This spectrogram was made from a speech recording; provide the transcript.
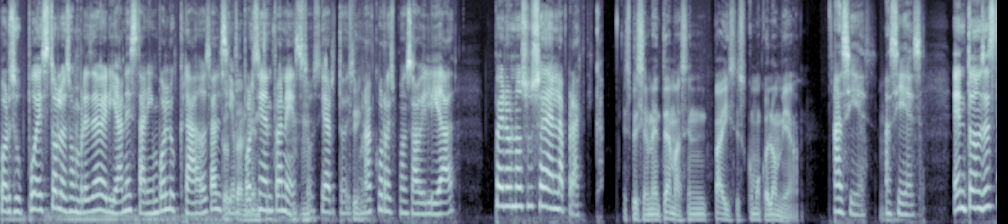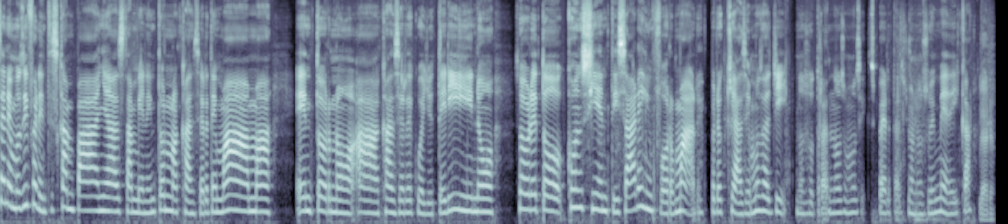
por supuesto los hombres deberían estar involucrados al 100% en esto, ¿cierto? Es una corresponsabilidad, pero no sucede en la práctica. Especialmente además en países como Colombia. Así es, así es. Entonces tenemos diferentes campañas también en torno a cáncer de mama, en torno a cáncer de cuello uterino, sobre todo concientizar e informar. Pero ¿qué hacemos allí? Nosotras no somos expertas, yo no soy médica. Claro.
